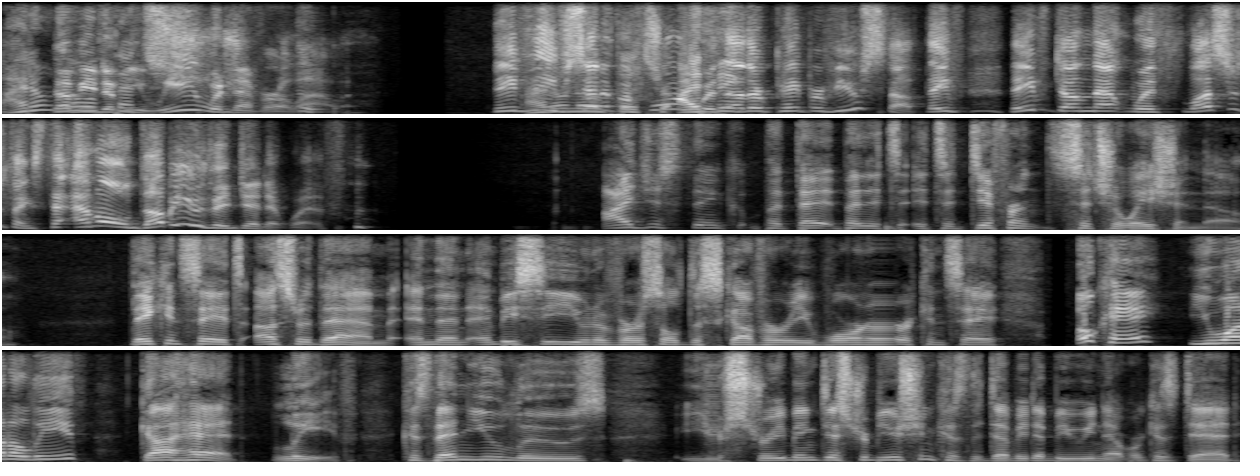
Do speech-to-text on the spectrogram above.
I don't know. if that's WWE would never allow it. They've, they've said it before with think- other pay per view stuff. They've they've done that with lesser things. The MLW they did it with. I just think, but that, but it's it's a different situation though. They can say it's us or them, and then NBC, Universal, Discovery, Warner can say, "Okay, you want to leave? Go ahead, leave." Because then you lose your streaming distribution because the WWE network is dead.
